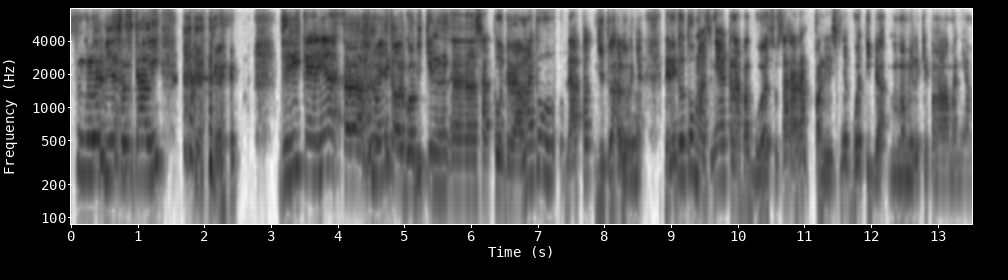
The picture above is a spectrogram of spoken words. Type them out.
Sungguh luar biasa sekali. Jadi kayaknya uh, apa namanya kalau gue bikin uh, satu drama tuh dapat gitu alurnya. Dan itu tuh maksudnya kenapa gue susah? Karena kondisinya gue tidak memiliki pengalaman yang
